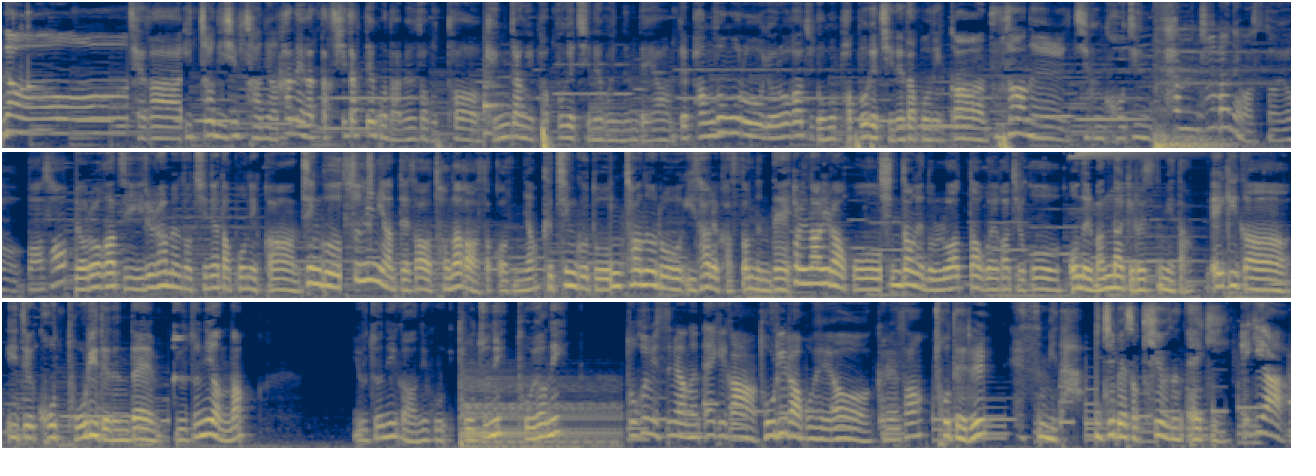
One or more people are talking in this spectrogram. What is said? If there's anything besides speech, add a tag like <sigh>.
안녕. 제가 2024년 한 해가 딱 시작되고 나면서부터 굉장히 바쁘게 지내고 있는데요. 근데 방송으로 여러 가지 너무 바쁘게 지내다 보니까 부산을 지금 거진 3주 만에 왔어요. 와서 여러 가지 일을 하면서 지내다 보니까 친구 수민이한테서 전화가 왔었거든요. 그 친구도 인천으로 이사를 갔었는데 설날이라고 친정에 놀러 왔다고 해가지고 오늘 만나기로 했습니다. 아기가 이제 곧 돌이 되는데 유준이었나? 유준이가 아니고 도준이? 도현이? 조금 있으면은 아기가 돌이라고 해요. 그래서 초대를 했습니다. 이 집에서 키우는 아기. 아기야.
